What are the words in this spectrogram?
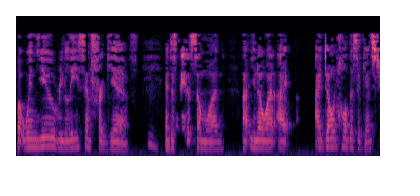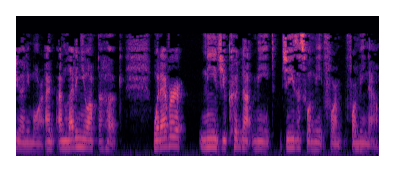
But when you release and forgive, hmm. and to say to someone, uh, you know what, I I don't hold this against you anymore. I'm I'm letting you off the hook. Whatever needs you could not meet, Jesus will meet for for me now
